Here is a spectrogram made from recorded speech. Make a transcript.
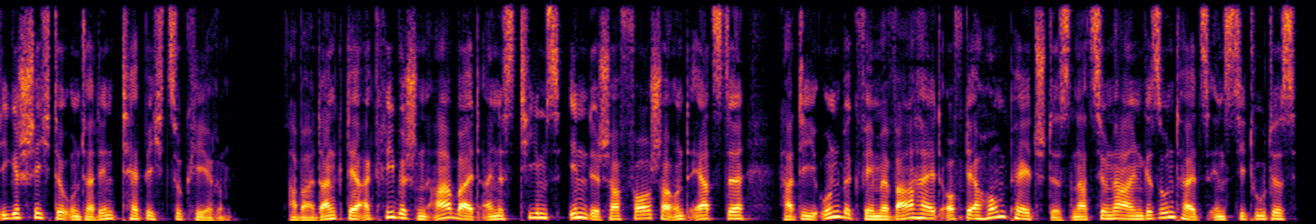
die Geschichte unter den Teppich zu kehren. Aber dank der akribischen Arbeit eines Teams indischer Forscher und Ärzte hat die unbequeme Wahrheit auf der Homepage des Nationalen Gesundheitsinstitutes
